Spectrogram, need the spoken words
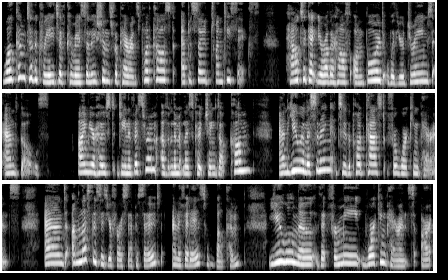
Welcome to the Creative Career Solutions for Parents podcast, episode 26 How to Get Your Other Half on Board with Your Dreams and Goals. I'm your host, Gina Visram of LimitlessCoaching.com, and you are listening to the podcast for working parents. And unless this is your first episode, and if it is, welcome, you will know that for me, working parents are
